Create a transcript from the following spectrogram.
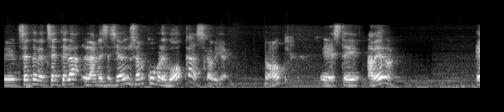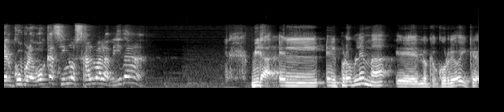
etcétera, etcétera, la necesidad de usar cubrebocas, Javier, ¿no? Este, a ver, el cubrebocas sí nos salva la vida. Mira, el, el problema, eh, lo que ocurrió, y que,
